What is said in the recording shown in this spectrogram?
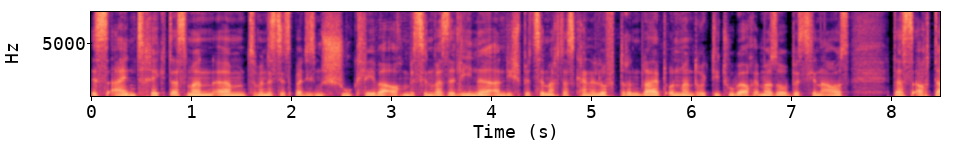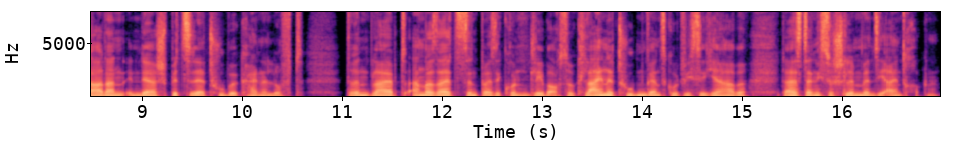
ist ein Trick, dass man ähm, zumindest jetzt bei diesem Schuhkleber auch ein bisschen Vaseline an die Spitze macht, dass keine Luft drin bleibt und man drückt die Tube auch immer so ein bisschen aus, dass auch da dann in der Spitze der Tube keine Luft drin bleibt. Andererseits sind bei Sekundenkleber auch so kleine Tuben ganz gut, wie ich sie hier habe. Da ist dann nicht so schlimm, wenn sie eintrocknen.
